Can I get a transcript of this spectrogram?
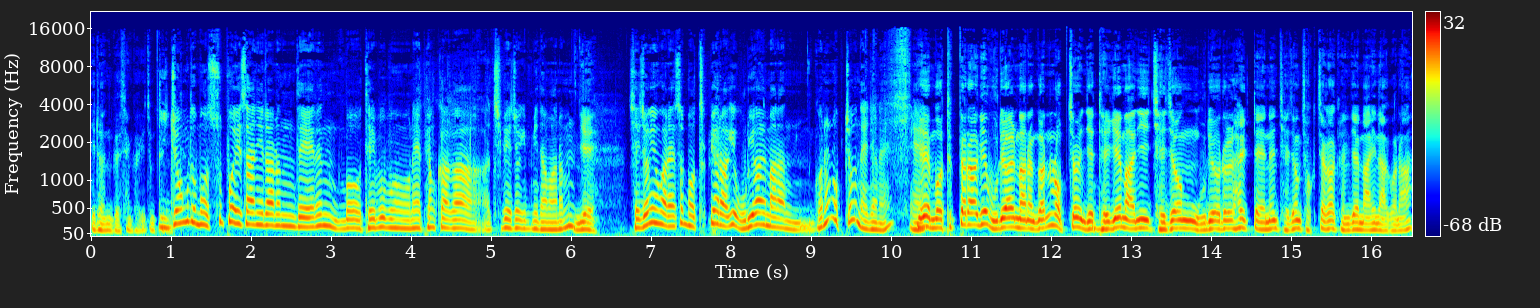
이런 그 생각이 좀 듭니다. 이 정도 뭐 슈퍼 예산이라는 데는 뭐 대부분의 평가가 지배적입니다만은 예. 재정에 관해서 뭐 특별하게 우려할 만한 거는 없죠 내년에. 예. 예, 뭐 특별하게 우려할 만한 거는 없죠. 이제 되게 많이 재정 우려를 할 때는 재정 적자가 굉장히 많이 나거나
